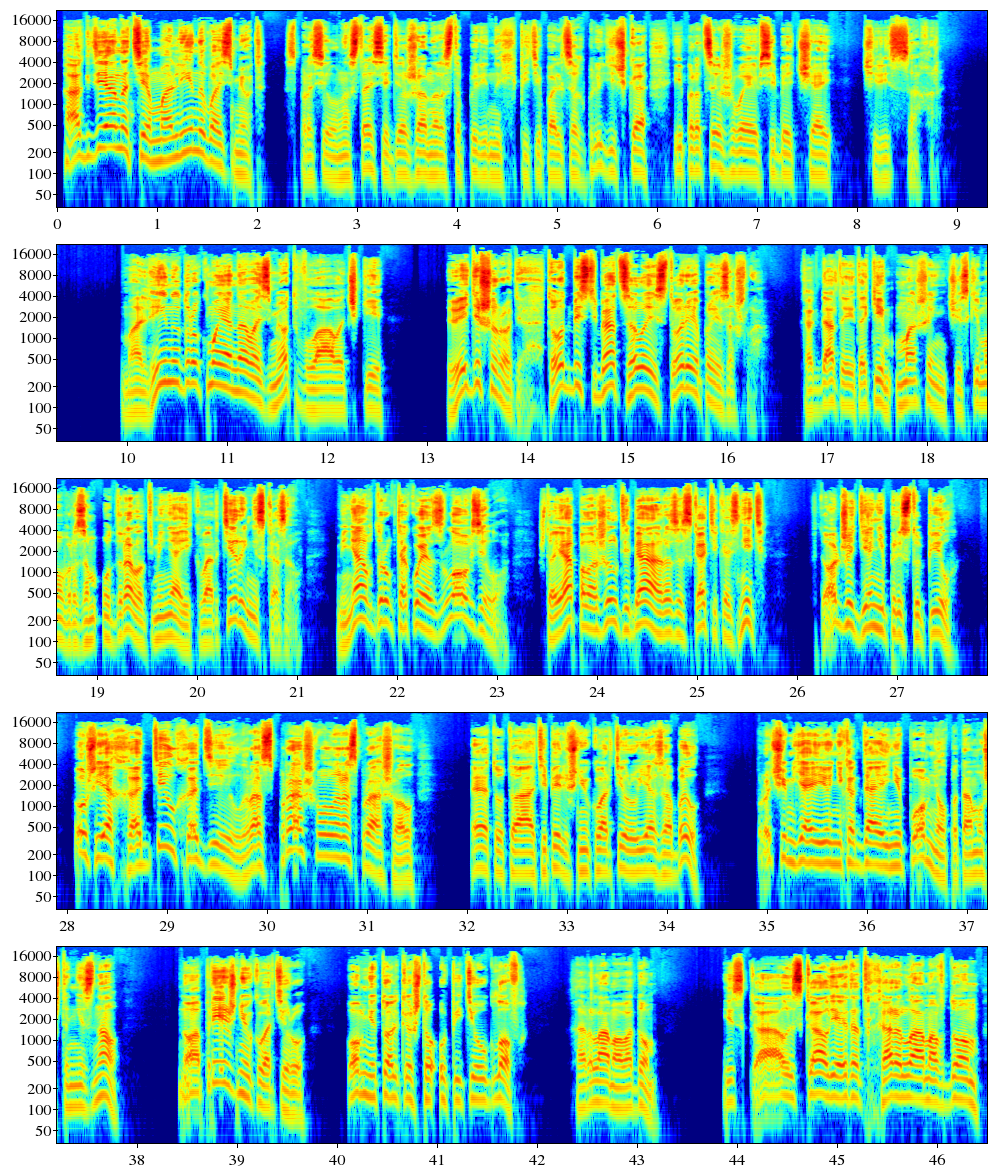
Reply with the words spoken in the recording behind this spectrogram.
«А где она те малины возьмет?» — спросила Настасья, держа на растопыренных пяти пальцах блюдечко и процеживая в себя чай через сахар. «Малину, друг мой, она возьмет в лавочке. Видишь, Родя, тут без тебя целая история произошла. Когда ты таким мошенническим образом удрал от меня и квартиры не сказал, меня вдруг такое зло взяло, что я положил тебя разыскать и казнить. В тот же день и приступил. Уж я ходил-ходил, расспрашивал и расспрашивал. Эту-то а теперешнюю квартиру я забыл. Впрочем, я ее никогда и не помнил, потому что не знал. Ну а прежнюю квартиру помню только, что у пяти углов. Харламова дом. Искал, искал я этот Харламов дом.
